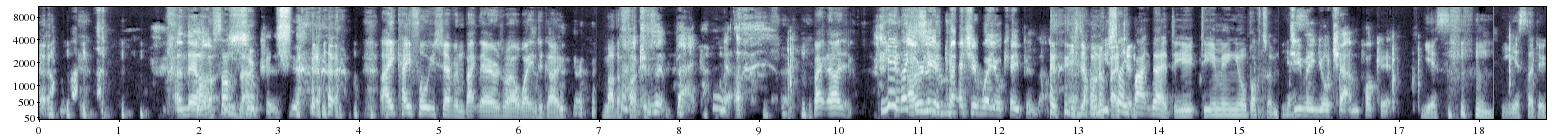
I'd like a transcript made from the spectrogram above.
now. and they're Well, like bazookas. AK 47 back there as well, waiting to go. Is Motherfuckers. it back there? back there. Yeah, they can Only see ca- imagine where you're keeping that. you don't When you to say back there, do you do you mean your bottom? Yes. Do you mean your Chatham pocket? Yes. yes, I do.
